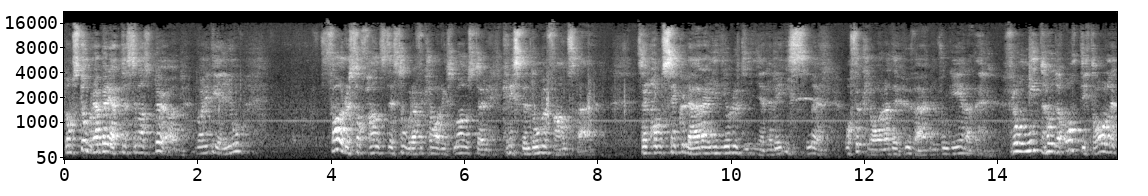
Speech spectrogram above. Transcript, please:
De stora berättelsernas död, vad är det? Jo, förr så fanns det stora förklaringsmönster. Kristendomen fanns där. Sen kom sekulära ideologier, eller ismer, och förklarade hur världen fungerade. Från 1980-talet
